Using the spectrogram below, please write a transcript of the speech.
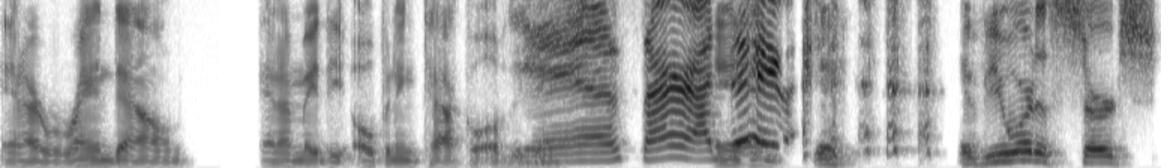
and I ran down and I made the opening tackle of the yes, game. Yes, sir, I and do. if, if you were to search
